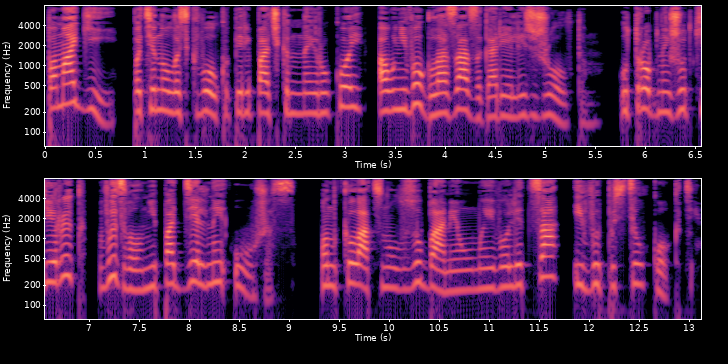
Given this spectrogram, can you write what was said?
«Помоги!» — потянулась к волку перепачканной рукой, а у него глаза загорелись желтым. Утробный жуткий рык вызвал неподдельный ужас. Он клацнул зубами у моего лица и выпустил когти.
